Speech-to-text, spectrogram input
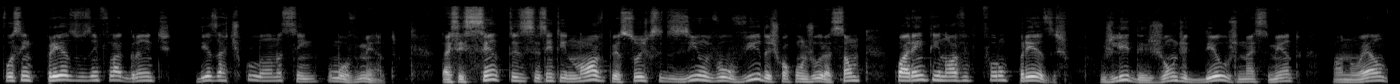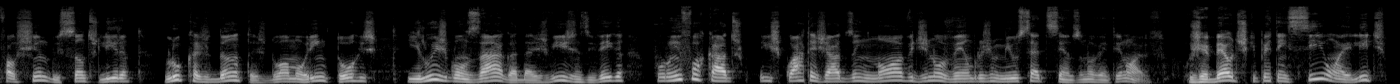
fossem presos em flagrante, desarticulando assim o movimento. Das 669 pessoas que se diziam envolvidas com a conjuração, 49 foram presas. Os líderes João de Deus Nascimento, Manuel Faustino dos Santos Lira, Lucas Dantas do Amorim Torres e Luiz Gonzaga das Virgens e Veiga foram enforcados e esquartejados em 9 de novembro de 1799. Os rebeldes que pertenciam à elite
